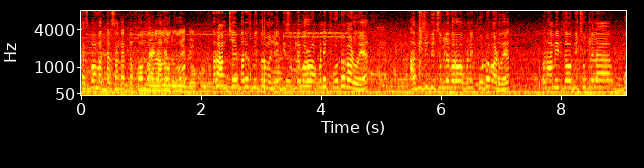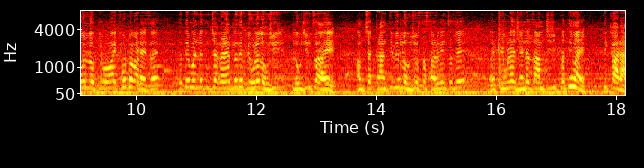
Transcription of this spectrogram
कसबा मतदारसंघातनं फॉर्म भरायला आलो होतो. तर आमचे बरेच मित्र म्हणले बिचुकले बरोबर आपण एक फोटो काढूयात. अभिजित बिचुकले बरोबर आपण एक फोटो काढूयात. पण आम्ही जेव्हा बिचुकलेला बोललो की बाबा एक फोटो काढायचा आहे तर ते म्हणले तुमच्या गळ्यातलं ते पिवळं लवजी लवजींचं आहे. आमच्या क्रांतीवीर लहुजी असतं साळवेंचं जे पिवळ्या झेंड्याचं आमची जी प्रतिमा आहे ती काढा.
